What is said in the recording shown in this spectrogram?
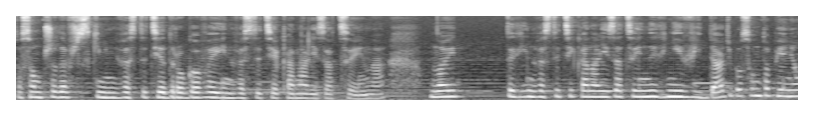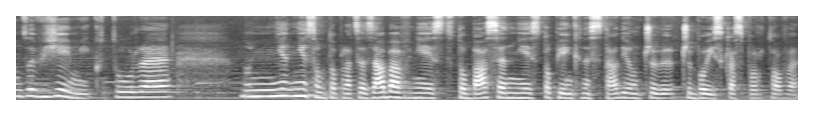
To są przede wszystkim inwestycje drogowe i inwestycje kanalizacyjne. No i tych inwestycji kanalizacyjnych nie widać, bo są to pieniądze w ziemi, które no nie, nie, są to place zabaw, nie jest to basen, nie jest to piękny stadion czy, czy boiska sportowe.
